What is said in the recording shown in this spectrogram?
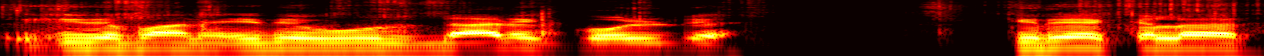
இது பாருங்க இது ஒரு டைரக்ட் கோல்டு கிரே கலர்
